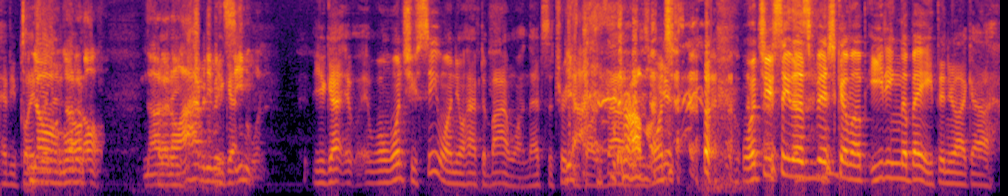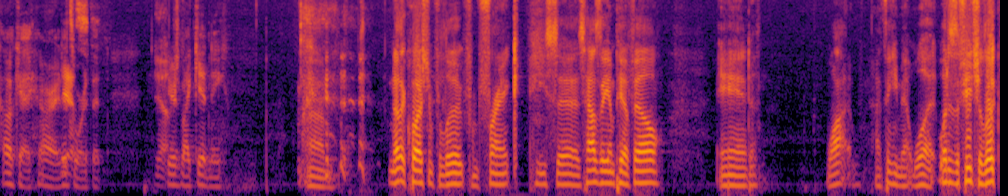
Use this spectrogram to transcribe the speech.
have you played No, with it not at all. Not at all. I haven't even got- seen one. You got well. Once you see one, you'll have to buy one. That's the tricky Yeah. part about it. Problem. is Once, once you see those fish come up eating the bait, then you're like, ah, okay, all right, it's Yes. worth it. Yeah. Here's my kidney. Another question for Luke from Frank. He says, "How's the MPFL, and why?" I think he meant what. What does the future look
